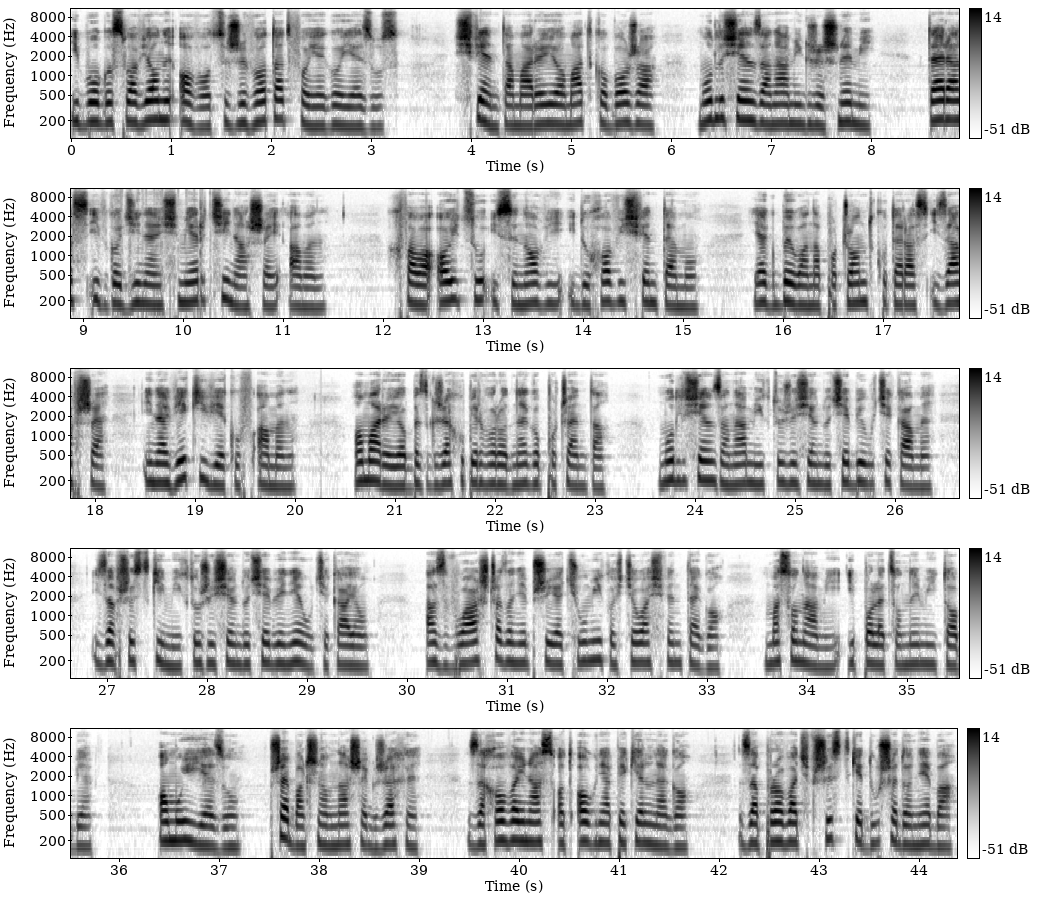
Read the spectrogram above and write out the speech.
i błogosławiony owoc żywota Twojego Jezus. Święta Maryjo, Matko Boża, módl się za nami grzesznymi, teraz i w godzinę śmierci naszej. Amen. Chwała Ojcu i Synowi i Duchowi Świętemu, jak była na początku, teraz i zawsze, i na wieki wieków. Amen. O Maryjo, bez grzechu pierworodnego poczęta, módl się za nami, którzy się do Ciebie uciekamy, i za wszystkimi, którzy się do Ciebie nie uciekają, a zwłaszcza za nieprzyjaciółmi Kościoła Świętego, masonami i poleconymi Tobie. O mój Jezu, przebacz nam nasze grzechy, zachowaj nas od ognia piekielnego, zaprowadź wszystkie dusze do nieba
